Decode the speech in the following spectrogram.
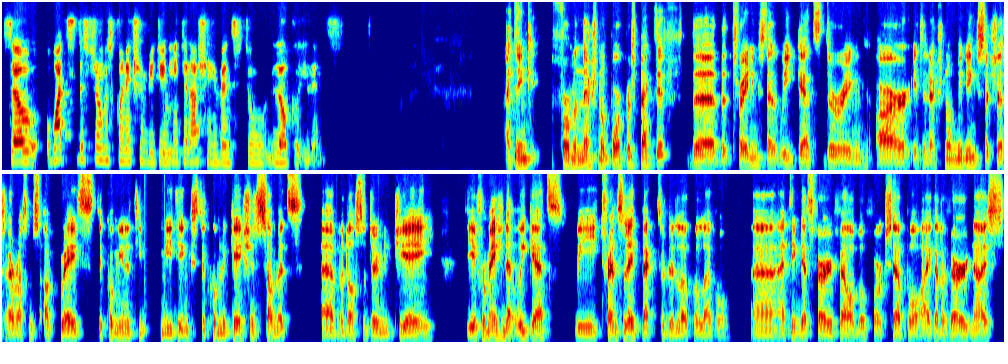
So what's the strongest connection between international events to local events? I think from a national board perspective, the, the trainings that we get during our international meetings, such as Erasmus upgrades, the community meetings, the communication summits, uh, but also during the GA, the information that we get, we translate back to the local level. Uh, I think that's very valuable. For example, I got a very nice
